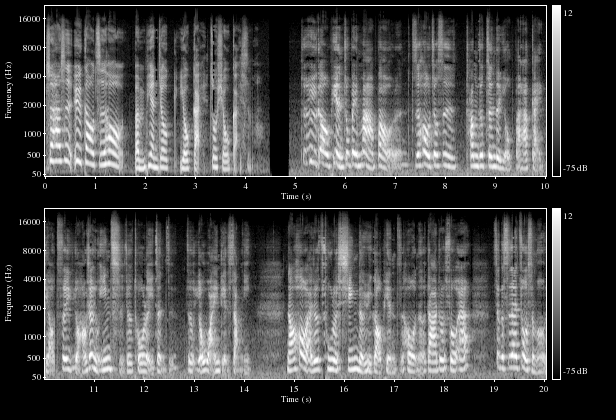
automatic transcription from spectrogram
所以它是预告之后，本片就有改做修改是吗？就预告片就被骂爆了，之后就是他们就真的有把它改掉，所以有好像有因此就拖了一阵子，就有晚一点上映。然后后来就出了新的预告片之后呢，大家就说：“哎。”这个是在做什么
